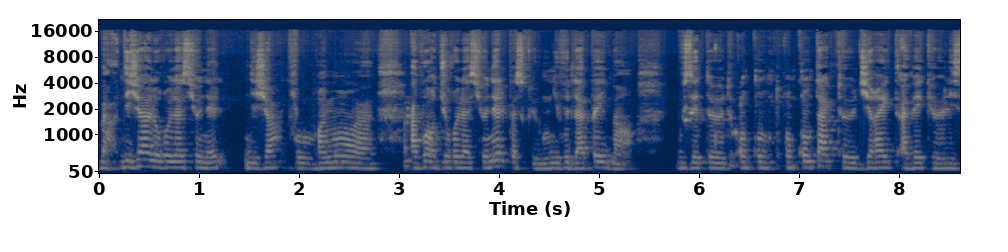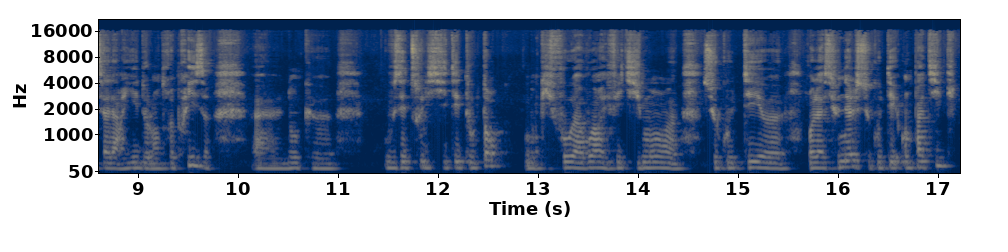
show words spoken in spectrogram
Bah, déjà le relationnel. Déjà, il faut vraiment euh, avoir du relationnel parce qu'au niveau de la paie, ben vous êtes euh, en, en, contact direct avec euh, les salariés de l'entreprise, donc vous êtes sollicité tout le temps. Donc il faut avoir effectivement ce côté relationnel, ce côté empathique.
